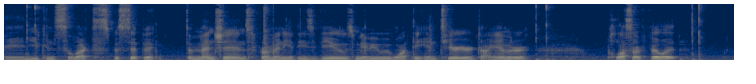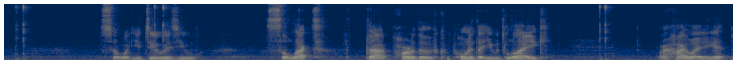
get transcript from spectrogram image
and you can select specific dimensions from any of these views maybe we want the interior diameter plus our fillet So what you do is you select that part of the component that you would like by highlighting it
